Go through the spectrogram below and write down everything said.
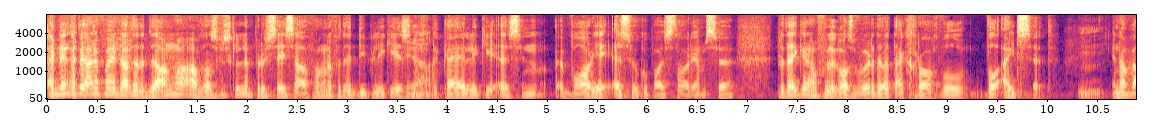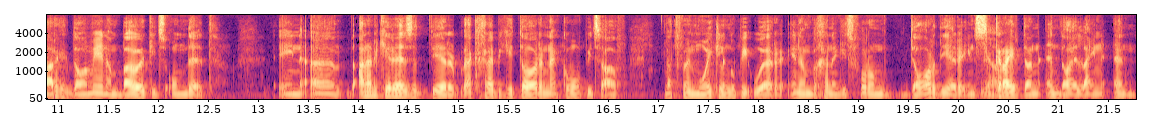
ek dink op die ander van die dag dit hang maar af. Daar's verskillende prosesse afhangende of dit 'n diep liedjie is Ja. of 'n kuier liedjie is en waar jy is ook op daai stadium. So partykeer dan voel ek daar's woorde wat ek graag wil wil uitsit. Hmm. En dan werk ek daarmee en dan bou ek iets om dit. En uh ander kere is dit weer ek gryp die gitaar en ek kom op iets af wat vir my mooi klink op die oor en dan begin ek iets vorm daardeur en skryf ja. dan in daai lyn in.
